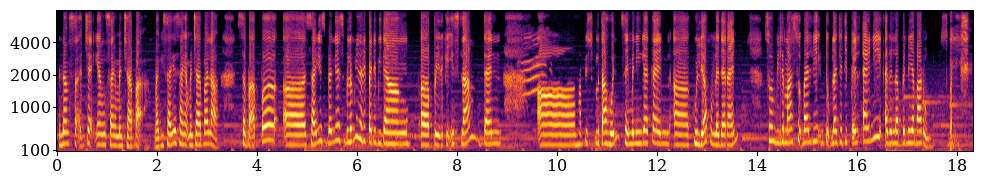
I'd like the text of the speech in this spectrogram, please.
enam subjek yang sangat mencabar. Bagi saya sangat mencabarlah. Sebab apa? Uh, saya sebenarnya sebelum ni daripada bidang uh, pendidikan Islam dan uh, hampir 10 tahun saya meninggalkan uh, kuliah pembelajaran. So bila masuk balik untuk belajar di PLI ni adalah benda yang baru. Sebab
